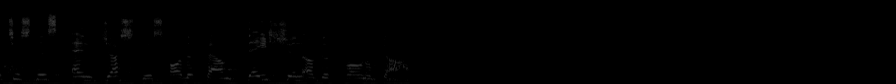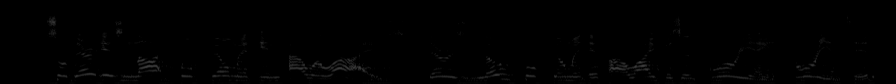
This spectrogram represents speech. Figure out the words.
Righteousness and justice are the foundation of the throne of God. So there is not fulfillment in our lives. There is no fulfillment if our life isn't orient, oriented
